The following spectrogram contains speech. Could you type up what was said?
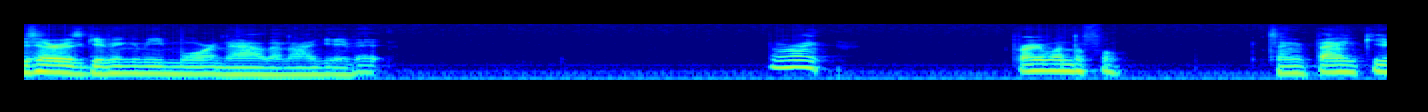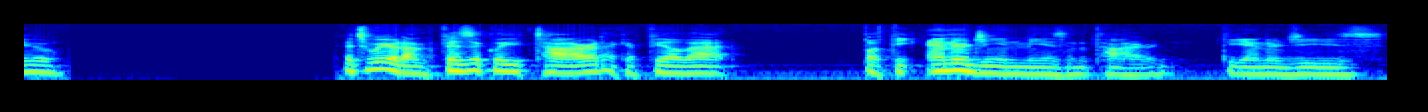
This area is giving me more now than I gave it. All right. Very wonderful. Saying thank you. It's weird. I'm physically tired. I can feel that. But the energy in me isn't tired. The energy's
